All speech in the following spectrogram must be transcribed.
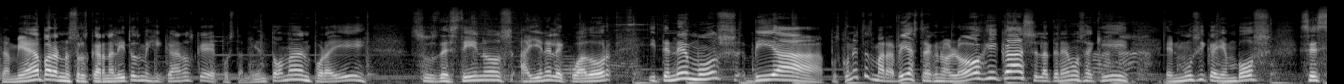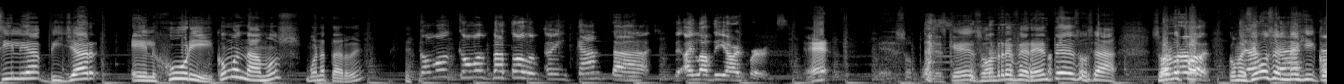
también para nuestros carnalitos mexicanos que pues también toman por ahí sus destinos ahí en el Ecuador y tenemos vía pues con estas maravillas tecnológicas, la tenemos aquí en música y en voz, Cecilia Villar el Juri. ¿Cómo andamos? Buena tarde. ¿Cómo, ¿Cómo va todo? Me encanta. I love the Yardbirds. Eh, eso, pues es que son referentes, o sea, son los como decimos en México,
